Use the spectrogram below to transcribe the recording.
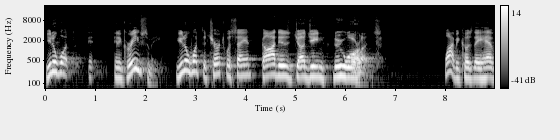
You know what? It, and it grieves me. You know what the church was saying? God is judging New Orleans. Why? Because they have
